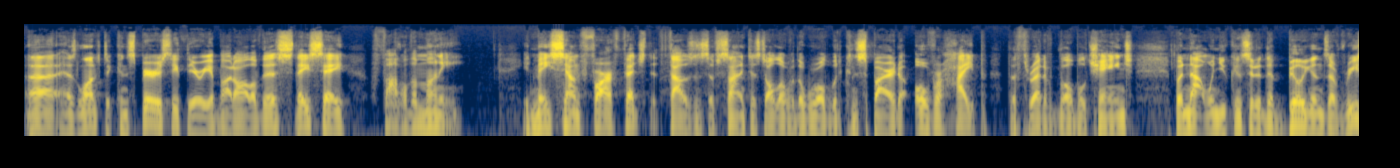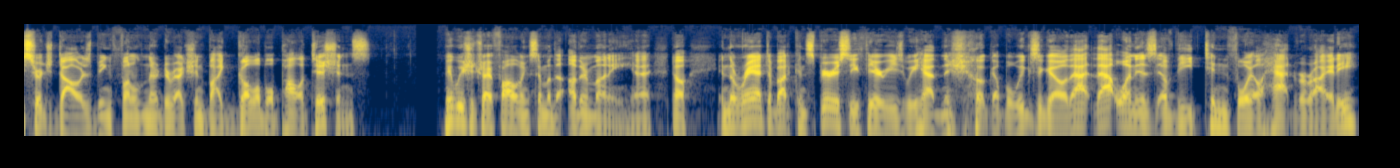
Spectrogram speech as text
uh, has launched a conspiracy theory about all of this. They say, follow the money. It may sound far fetched that thousands of scientists all over the world would conspire to overhype the threat of global change, but not when you consider the billions of research dollars being funneled in their direction by gullible politicians. Maybe we should try following some of the other money. Uh, no, in the rant about conspiracy theories we had in the show a couple weeks ago, that, that one is of the tinfoil hat variety.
